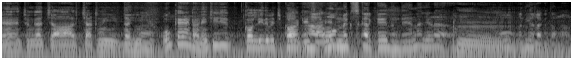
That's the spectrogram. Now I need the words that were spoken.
ਹੈ? ਚੰਗਾ ਚਾਰ ਚਟਨੀ ਦਹੀਂ। ਉਹ ਘੈਂਟਾ ਨੇ ਚੀਜ਼ ਕੌਲੀ ਦੇ ਵਿੱਚ ਪਾ ਕੇ ਹਾਂ, ਸਾਰੀਆਂ ਉਹ। ਮਿਕਸ ਕਰਕੇ ਦਿੰਦੇ ਆ ਨਾ ਜਿਹੜਾ ਉਹ ਵਧੀਆ ਲੱਗਦਾ ਨਾਲ।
